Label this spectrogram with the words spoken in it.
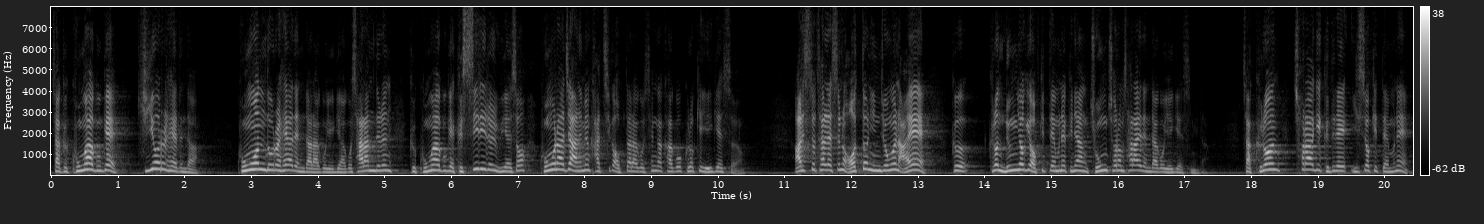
자 그 공화국에 기여를 해야 된다. 공헌도를 해야 된다라고 얘기하고 사람들은 그 공화국의 그 시리를 위해서 공헌하지 않으면 가치가 없다라고 생각하고 그렇게 얘기했어요. 아리스토텔레스는 어떤 인종은 아예 그 그런 능력이 없기 때문에 그냥 종처럼 살아야 된다고 얘기했습니다. 자, 그런 철학이 그들에 있었기 때문에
